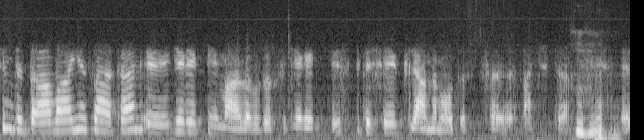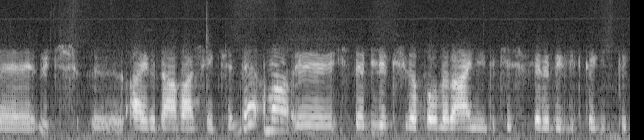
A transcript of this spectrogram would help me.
şimdi davayı zaten e, gerek Mimarlar Odası gerek biz bir de şehir planlama odası açtı. Ee, üç e, ayrı dava şeklinde ama e, işte bilirkişi raporları aynıydı. Keşiflere birlikte gittik.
